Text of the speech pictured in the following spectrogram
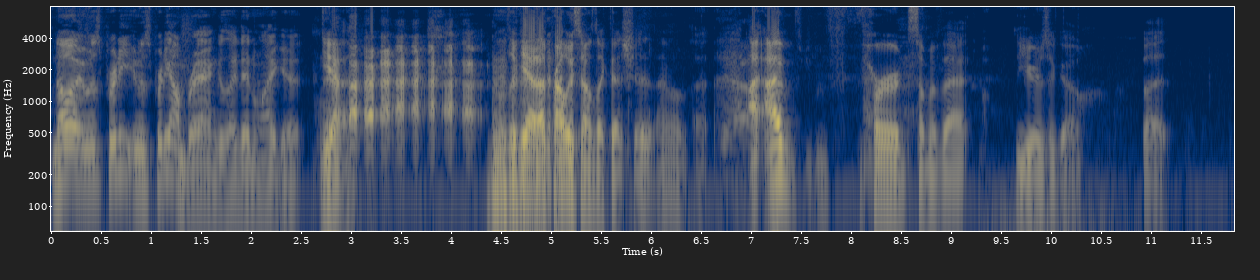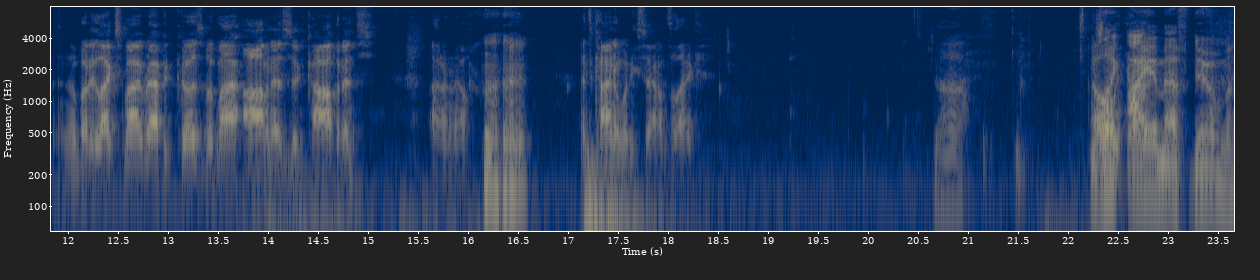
No, it was pretty. It was pretty on brand because I didn't like it. Yeah. I was like, yeah, that probably sounds like that shit. I don't. I, yeah. I, I've heard some of that years ago, but Nobody likes my rapid cuz of my ominous incompetence. I don't know. That's kind of what he sounds like. Uh, he's Oh like. IMF Doom.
